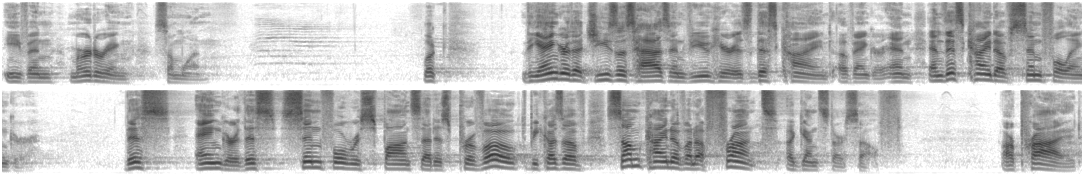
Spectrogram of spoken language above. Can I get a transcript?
even murdering someone. Look, the anger that Jesus has in view here is this kind of anger, and, and this kind of sinful anger. This anger, this sinful response that is provoked because of some kind of an affront against ourself, our pride,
